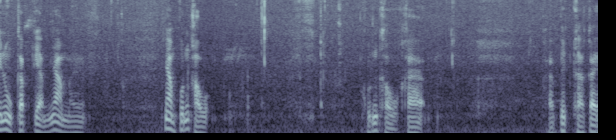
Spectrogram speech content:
มนูกับแกมย่ำเลยย่ำขนเขาขนเขาขาขาเป็ดขาไก่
